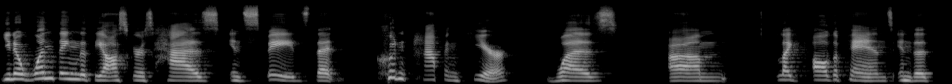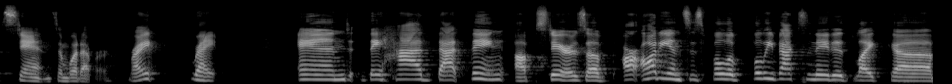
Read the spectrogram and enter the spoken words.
You know, one thing that the Oscars has in spades that couldn't happen here was um like all the fans in the stands and whatever, right? Right. And they had that thing upstairs of our audience is full of fully vaccinated like uh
